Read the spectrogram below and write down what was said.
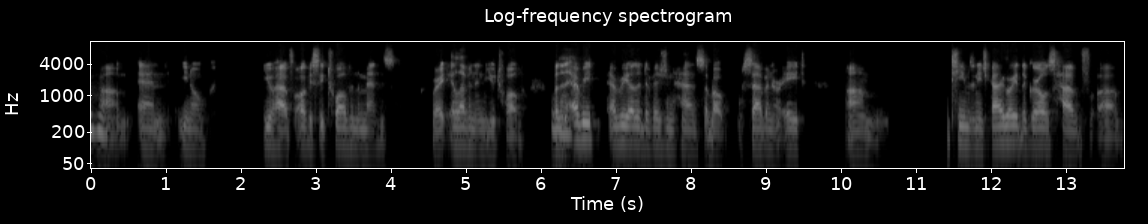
Mm-hmm. um, and you know you have obviously 12 in the men's right? 11 in U12. But mm-hmm. then every every other division has about seven or eight um, teams in each category. The girls have um,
